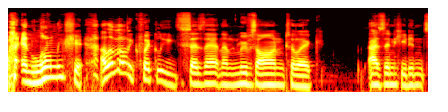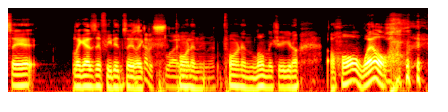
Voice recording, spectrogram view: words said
oh. and lonely shit. I love how he quickly says that and then moves on to like, as in he didn't say it, like as if he didn't say Just like gotta slide it porn and there, porn and lonely shit. You know, oh well.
